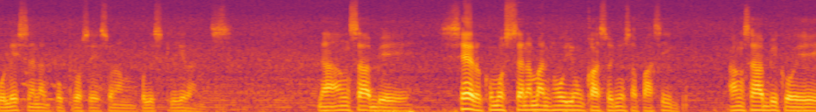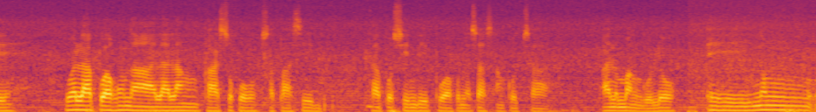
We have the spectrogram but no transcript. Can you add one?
police na nagpo-proseso ng police clearance. Na ang sabi, Sir, kumusta naman ho yung kaso nyo sa Pasig? Ang sabi ko eh, wala po akong naalalang kaso ko sa Pasig. Tapos hindi po ako nasasangkot sa anumang gulo. Eh, nung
